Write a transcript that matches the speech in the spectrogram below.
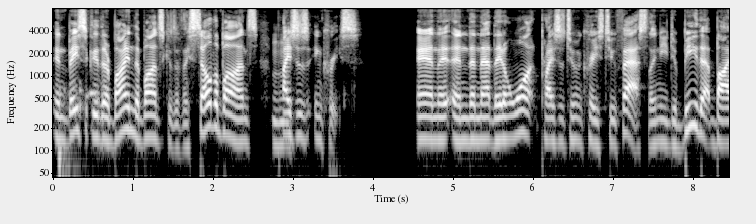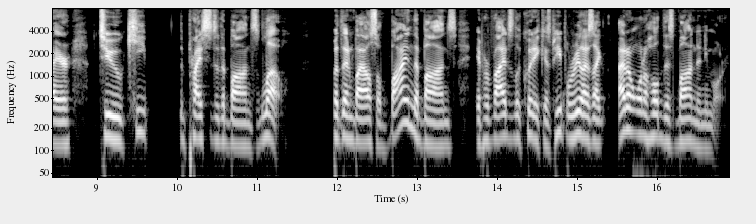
and basically they're buying the bonds because if they sell the bonds, Mhm. prices increase, and they, and then that they don't want prices to increase too fast. They need to be that buyer to keep the prices of the bonds low. But then by also buying the bonds, it provides liquidity because people realize like I don't want to hold this bond anymore.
